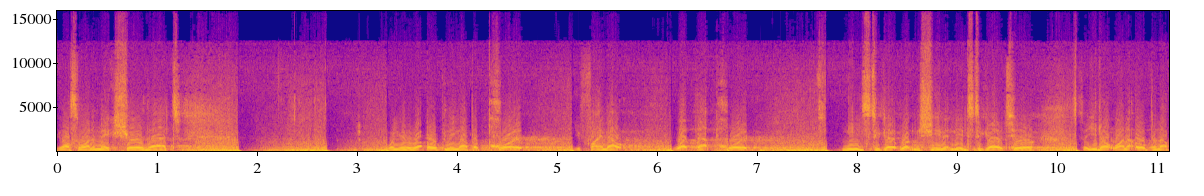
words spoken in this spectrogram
you also want to make sure that when you're opening up a port, you find out what that port needs to go, what machine it needs to go to. So you don't want to open up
